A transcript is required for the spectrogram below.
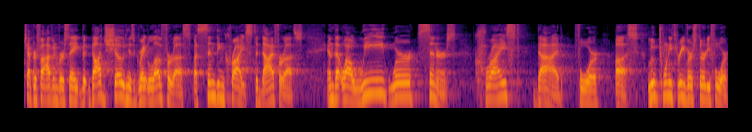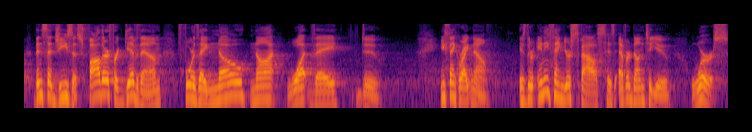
chapter 5 and verse 8, but God showed his great love for us by sending Christ to die for us, and that while we were sinners, Christ died for us. Luke 23, verse 34. Then said Jesus, Father, forgive them, for they know not what they do. You think right now, is there anything your spouse has ever done to you worse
